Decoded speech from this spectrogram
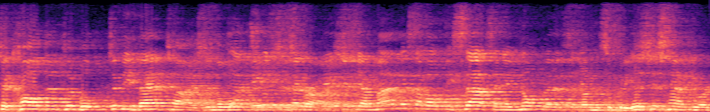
to call them to, be- to be baptized in the Y Lord Jesus Christ. llamarles a bautizarse en el nombre del Señor Jesucristo. This is how you are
